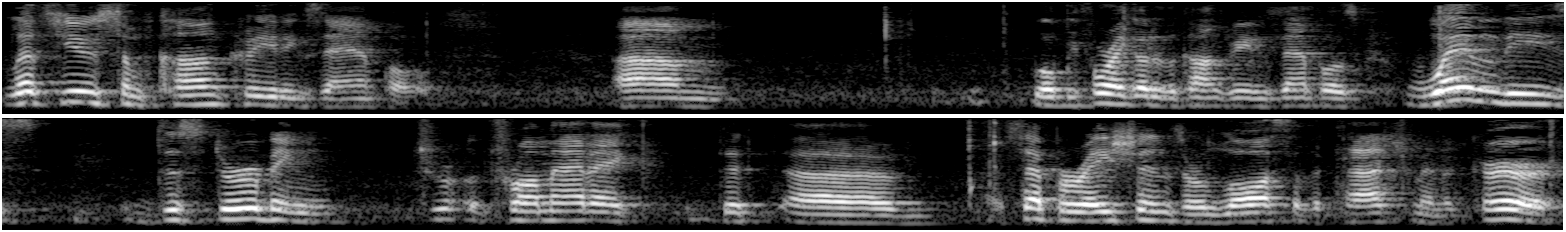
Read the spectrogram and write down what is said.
let's use some concrete examples. Um, well, before I go to the concrete examples, when these disturbing, tra- traumatic uh, separations or loss of attachment occur,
